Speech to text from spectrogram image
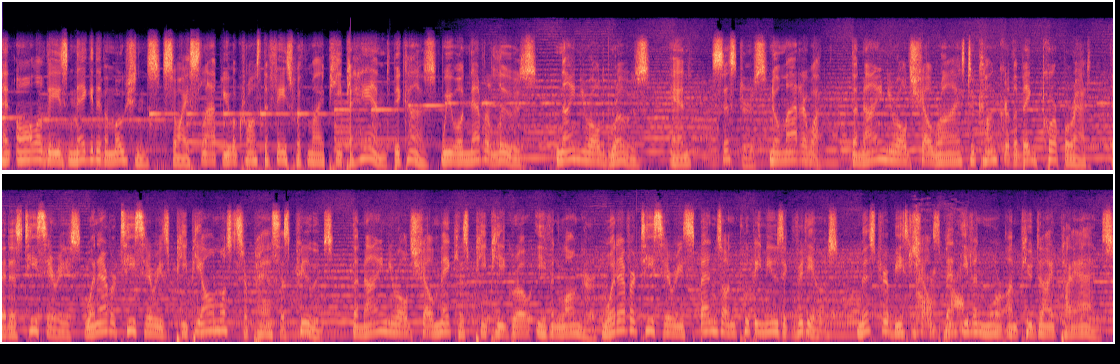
and all of these negative emotions. So I slap you across the face with my peepa hand because we will never lose. 9-year-old Rose, and, sisters, no matter what, the 9-year-old shall rise to conquer the big corporate, that is T-Series. Whenever T-Series PP almost surpasses Pewds, the 9-year-old shall make his PP grow even longer. Whatever T-Series spends on poopy music videos, Mr. Beast shall spend even more on PewDiePie ads.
